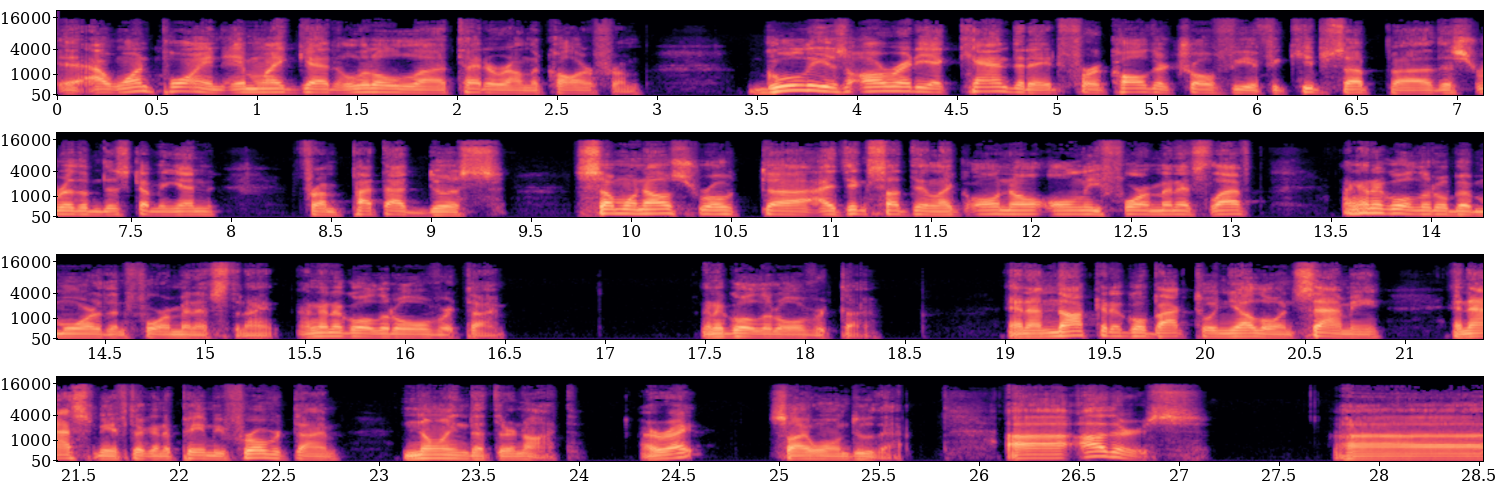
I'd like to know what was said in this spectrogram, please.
at one point, it might get a little uh, tight around the collar from. Guhle is already a candidate for a Calder Trophy if he keeps up uh, this rhythm. This coming in from Patat Dus. Someone else wrote, uh, I think something like, "Oh no, only four minutes left." I'm going to go a little bit more than four minutes tonight. I'm going to go a little overtime. I'm going to go a little overtime, and I'm not going to go back to Agnello and Sammy and ask me if they're going to pay me for overtime, knowing that they're not. All right, so I won't do that. Uh, others, uh,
